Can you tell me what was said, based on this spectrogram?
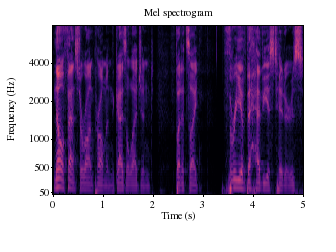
no offense to Ron Perlman, the guy's a legend, but it's like three of the heaviest hitters,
